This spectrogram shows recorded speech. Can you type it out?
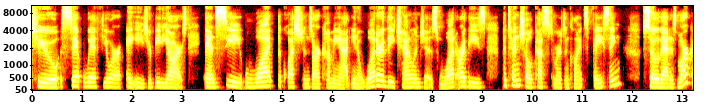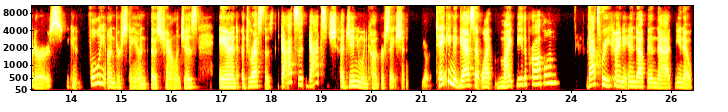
to sit with your AEs, your BDRs, and see what the questions are coming at. You know, what are the challenges? What are these potential customers and clients facing? So that as marketers, you can fully understand those challenges and address those. That's a, that's a genuine conversation. Yep. Taking a guess at what might be the problem, that's where you kind of end up in that, you know,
